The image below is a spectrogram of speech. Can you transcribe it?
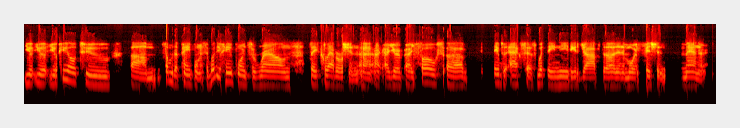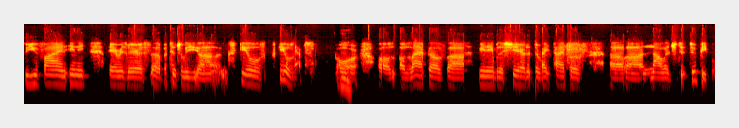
you you, you appeal to um, some of the pain points. So what are your pain points around, say, collaboration? Uh, are, are, your are your folks uh, able to access what they need to get jobs done in a more efficient manner? Do you find any areas where there's uh, potentially uh, skills skills gaps or, or a lack of uh, being able to share the, the right type of uh, uh, knowledge to, to people.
